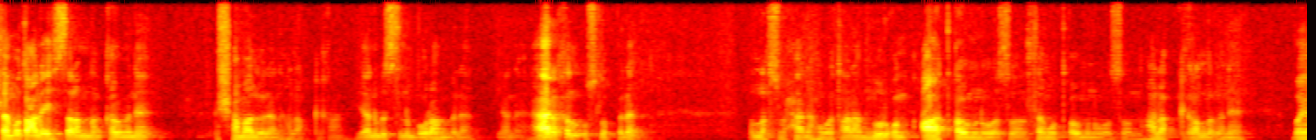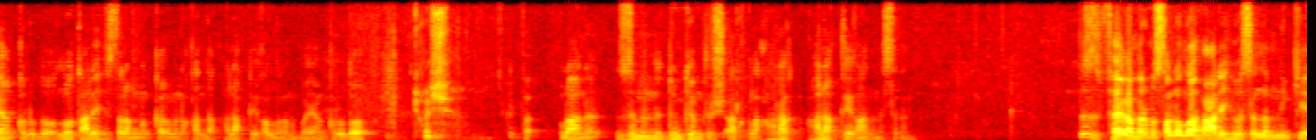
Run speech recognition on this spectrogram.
Samud alayhissalomning qavmini shamol bilan halok qilgan yana birisini bo'ron bilan ya'ni har xil uslub bilan alloh subhanahu va taolo nurg'un at qavmini bo'lsin samud qavmini bo'lsin halok qilganligini bayon qiludi lut alayhissalomning qavmini qanday halok qilganligini bayon qiludi xo'sh. Ularni ziminni dunkamtirish orqali halok qilgan masalan. Biz payg'ambarimiz sollallohu alayhi vasallamninki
